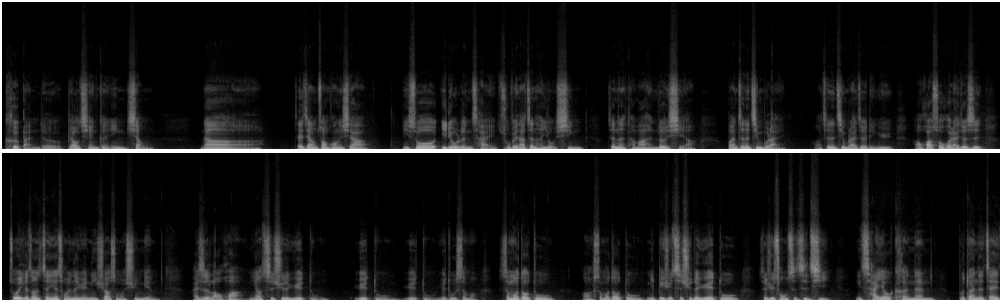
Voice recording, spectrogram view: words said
刻板的标签跟印象。那在这样状况下，你说一流人才，除非他真的很有心，真的他妈很热血啊，不然真的进不来啊，真的进不来这个领域。然后话说回来，就是作为一个专业从业人员，你需要什么训练？还是老话，你要持续的阅读，阅读，阅读，阅读什么？什么都读哦，什么都读。你必须持续的阅读，持续充实自己，你才有可能不断的在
